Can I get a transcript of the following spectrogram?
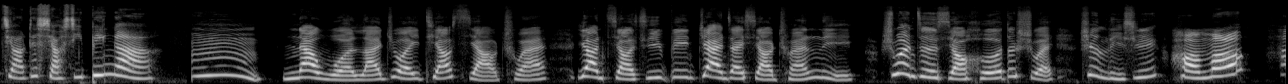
脚的小锡兵啊！嗯。那我来做一条小船，让小锡兵站在小船里，顺着小河的水去旅行，好吗？好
